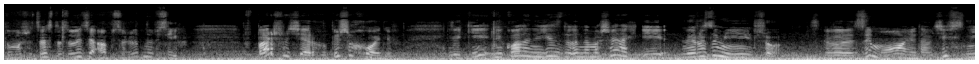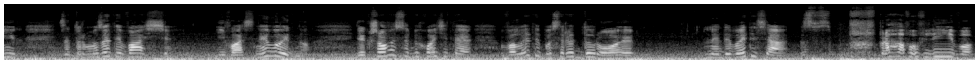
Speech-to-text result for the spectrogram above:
тому що це стосується абсолютно всіх. В першу чергу пішоходів, які ніколи не їздили на машинах і не розуміють, що е, зимою там чи в сніг затормозити важче, і вас не видно. Якщо ви собі хочете валити посеред дороги, не дивитися вправо вліво.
